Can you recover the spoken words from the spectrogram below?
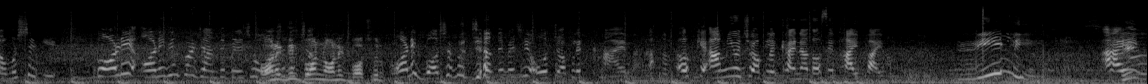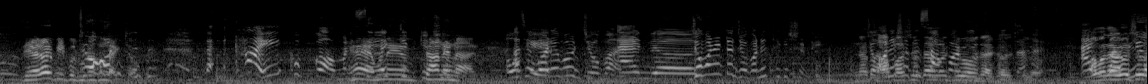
সমস্যা কি? পরে অনেকদিন পর জানতে পেরেছি অনেকদিন পর অনেক বছর অনেক বছর পর জানতে পেরেছি ও চকলেট খায় না। ওকে আমিও চকলেট খাই না Tausif high five really I there are people who don't like chocolate. খাই খুব কম মানে হ্যাঁ মানে সিলেক্টিভ কিছু। টানে না আচ্ছা হোয়াট অ্যাবাউট জোবান। এন্ড জোবানেরটা জোবানের থেকে শুনি। না সাফার সাথে আমার কীভাবে দেখা হয়েছিল? হ্যাঁ। আমার দেখা হয়েছিল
